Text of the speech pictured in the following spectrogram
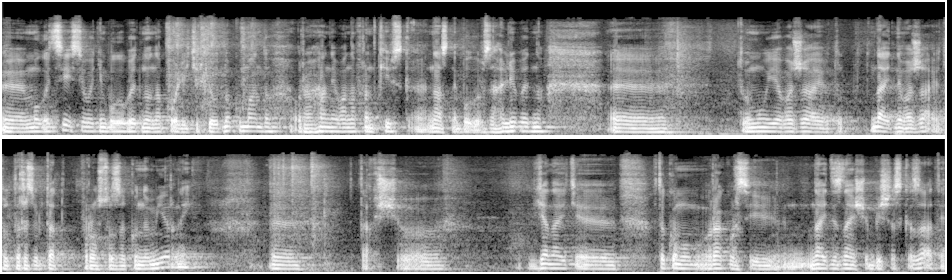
Е, Молодці. Сьогодні було видно на полі тільки одну команду ураган Івано-Франківськ. Е, Нас не було взагалі видно. Е, Тому я вважаю, тут навіть не вважаю, тут результат просто закономірний. Так що я навіть е, в такому ракурсі навіть не знаю, що більше сказати.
